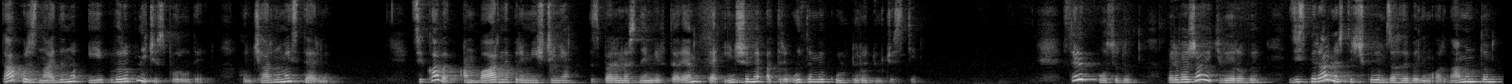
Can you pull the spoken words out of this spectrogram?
Також знайдено і виробничі споруди, гончарну майстерню. Цікаве амбарне приміщення з переносним вівтарем та іншими атрибутами культуродючості. Серед посуду переважають вироби зі спірально-стрічковим заглибленим орнаментом.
